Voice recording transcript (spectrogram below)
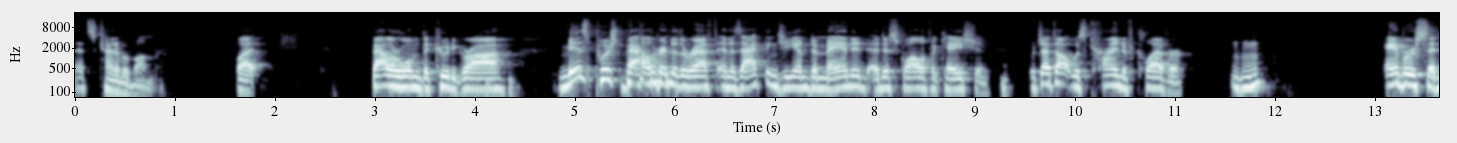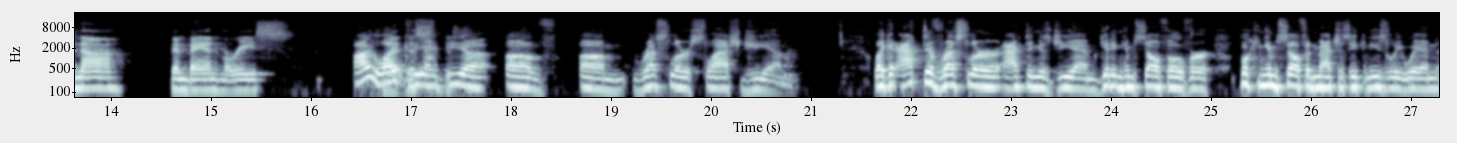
that's kind of a bummer. But Balor won the coup de grace. Miz pushed Balor into the ref, and his acting GM demanded a disqualification, which I thought was kind of clever. hmm Ambrose said nah, then banned Maryse. I like this- the idea of um, wrestler slash GM. Like an active wrestler acting as GM, getting himself over, booking himself in matches he can easily win,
